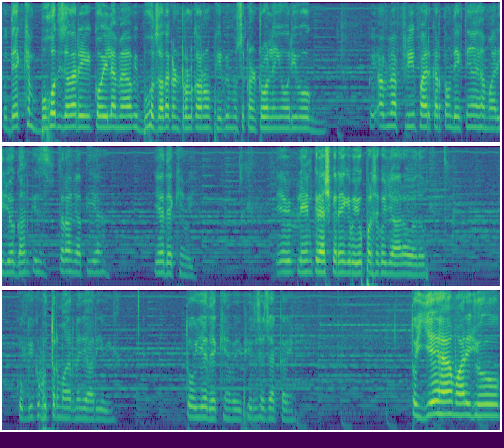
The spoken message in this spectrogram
तो देखें, बहुत ही ज़्यादा रिकॉयल है, मैं अभी बहुत ज़्यादा कंट्रोल कर रहा हूँ, फिर भी मुझसे कंट्रोल नहीं हो रही वो। अब मैं फ्री फायर करता हूँ, देखते हैं हमारी जो गन किस तरह जाती है। ये देखें भाई। ये प्लेन क्रैश करेगी भाई, ऊपर से कोई जा रहा होगा तो। कुग्गी कबूतर मारने जा रही है भाई। तो ये देखें भाई, फिर से चेक करें। तो ये है हमारी जो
